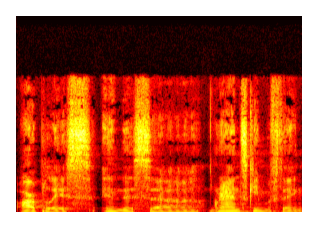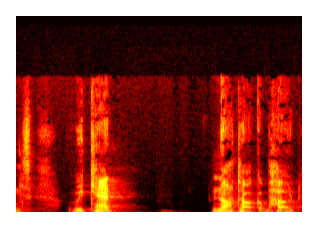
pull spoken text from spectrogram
our place in this uh, grand scheme of things, we can't not talk about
